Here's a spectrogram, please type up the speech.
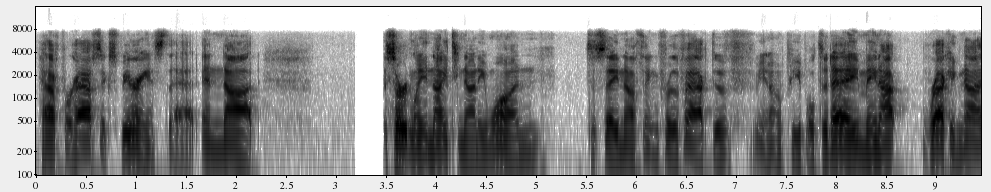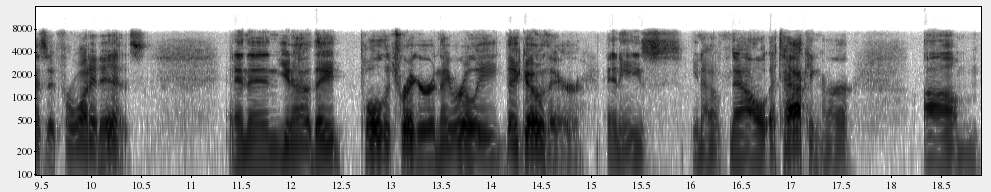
have perhaps experienced that and not certainly in 1991 to say nothing for the fact of you know people today may not recognize it for what it is and then you know they pull the trigger and they really they go there and he's you know now attacking her um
